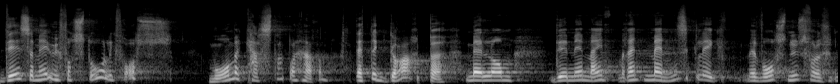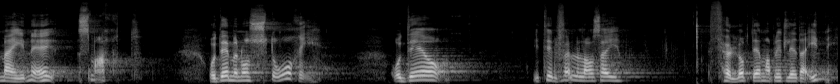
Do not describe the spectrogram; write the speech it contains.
det som er uforståelig for oss, må vi kaste på Herren. Dette gapet mellom det vi rent menneskelig med vår snusfornuft mener er smart, og det vi nå står i, og det å i tilfelle la oss si, følge opp det vi har blitt ledet inn i,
